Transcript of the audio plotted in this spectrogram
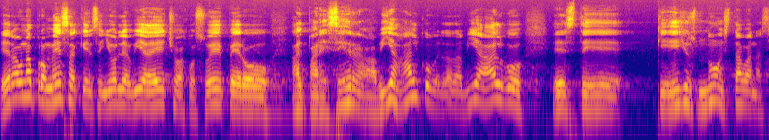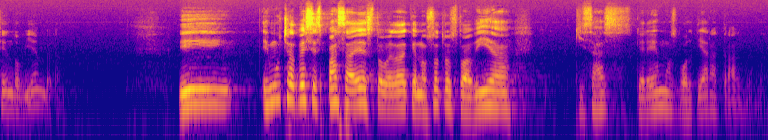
Era una promesa que el Señor le había hecho a Josué, pero al parecer había algo, ¿verdad? Había algo este, que ellos no estaban haciendo bien, ¿verdad? Y, muchas veces pasa esto, ¿verdad? Que nosotros todavía quizás queremos voltear atrás, ¿verdad?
